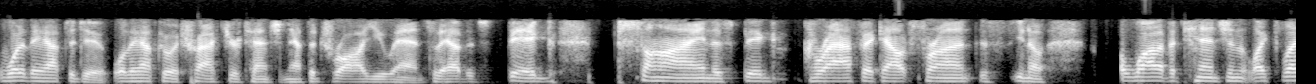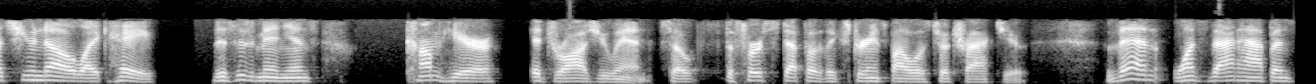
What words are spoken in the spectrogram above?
what do they have to do? Well, they have to attract your attention. They have to draw you in. So they have this big sign, this big graphic out front, this, you know, a lot of attention that like lets you know, like, hey, this is Minions. Come here. It draws you in. So the first step of the experience model is to attract you. Then once that happens,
